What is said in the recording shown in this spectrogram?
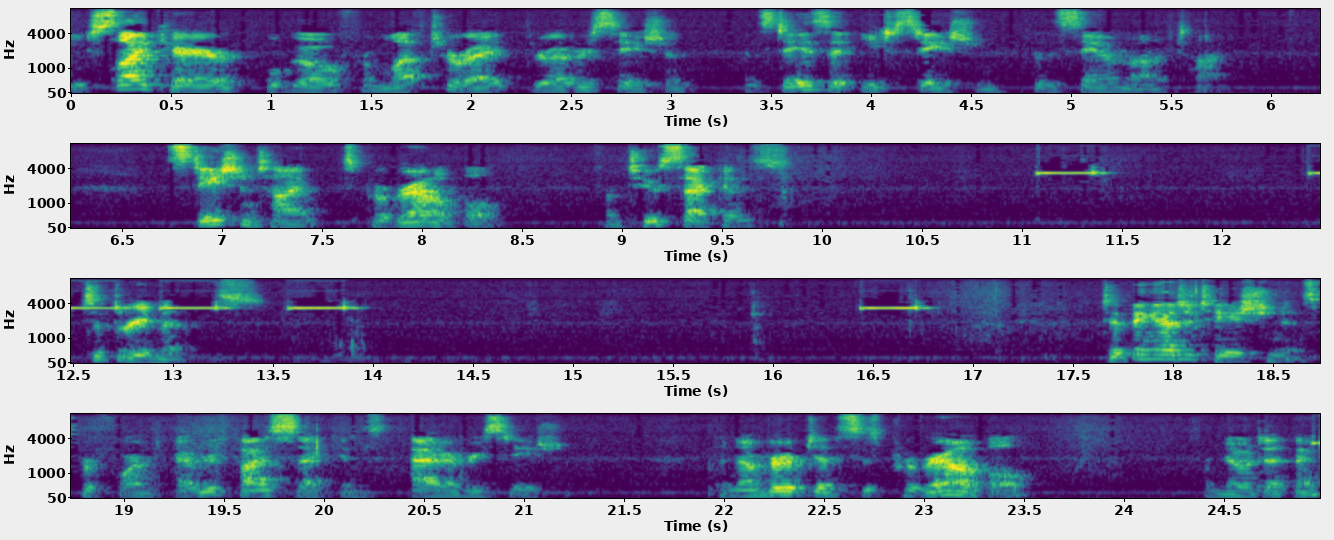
Each slide carrier will go from left to right through every station and stays at each station for the same amount of time. Station time is programmable from 2 seconds to 3 minutes. Dipping agitation is performed every 5 seconds at every station. The number of dips is programmable from no dipping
